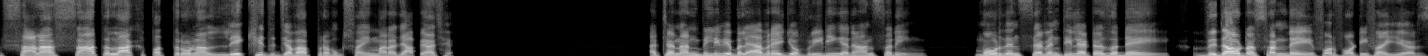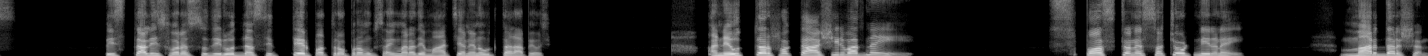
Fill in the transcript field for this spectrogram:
સાડા સાત લાખ પત્રોના લેખિત જવાબ પ્રમુખ સ્વામી મહારાજ આપ્યા છે At an unbelievable average of reading and answering more than 70 letters a day without a Sunday for 45 years. પિસ્તાલીસ વર્ષ સુધી રોજના સિત્તેર પત્રો પ્રમુખ સ્વામી મહારાજે વાંચ્યા અને એનો ઉત્તર આપ્યો છે અને ઉત્તર ફક્ત આશીર્વાદ નહીં, સ્પષ્ટ અને સચોટ નિર્ણય, માર્ગદર્શન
